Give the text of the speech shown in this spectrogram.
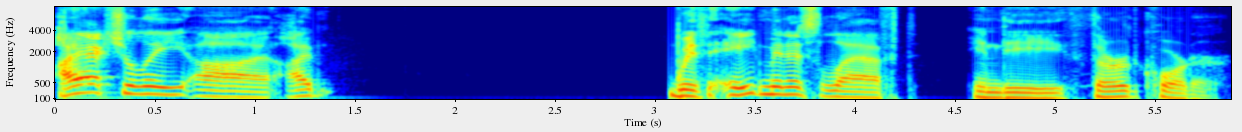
I actually, uh, I, with eight minutes left in the third quarter,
